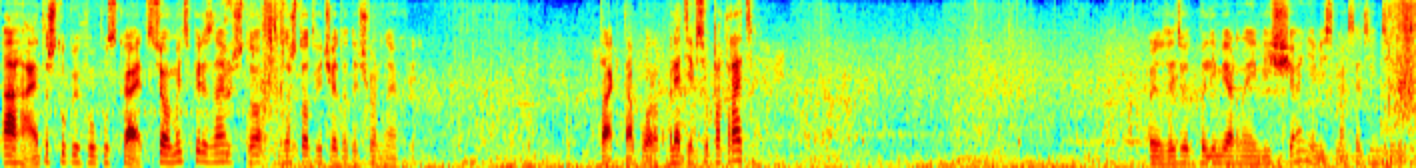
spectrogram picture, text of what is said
Ага, эта штука их выпускает. Все, мы теперь знаем, что за что отвечает эта черная хрень. Так, топора. Блять, я все потратил. Блин, вот эти вот полимерные вещания весьма, кстати, интересны.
